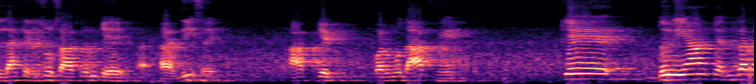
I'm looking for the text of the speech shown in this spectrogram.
अल्लाह के रसूल वसल्लम के हदीस है आपके परमुदात हैं कि दुनिया के अंदर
